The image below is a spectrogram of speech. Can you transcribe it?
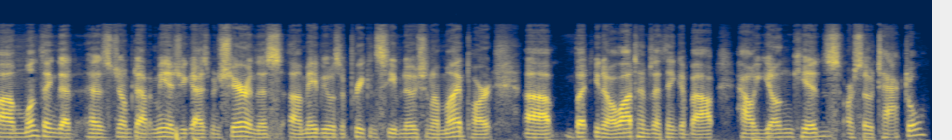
um, one thing that has jumped out at me as you guys have been sharing this, uh, maybe it was a preconceived notion on my part, uh, but you know, a lot of times I think about how young kids are so tactile.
